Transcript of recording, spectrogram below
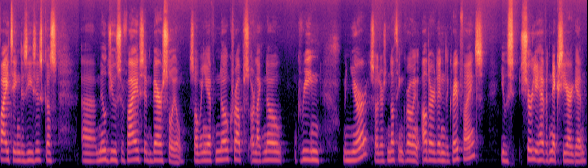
fighting diseases because uh, mildew survives in bare soil. So when you have no crops or like no green manure, so there's nothing growing other than the grapevines, you'll surely have it next year again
